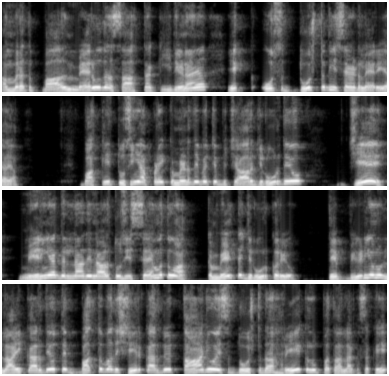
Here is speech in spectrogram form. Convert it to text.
ਅੰਮ੍ਰਿਤਪਾਲ ਮਹਿਰੂ ਦਾ ਸਾਥ ਤਾਂ ਕੀ ਦੇਣਾ ਆ? ਇੱਕ ਉਸ ਦੁਸ਼ਟ ਦੀ ਸਾਈਡ ਲੈ ਰਿਹਾ ਆ। ਬਾਕੀ ਤੁਸੀਂ ਆਪਣੇ ਕਮੈਂਟ ਦੇ ਵਿੱਚ ਵਿਚਾਰ ਜ਼ਰੂਰ ਦਿਓ। ਜੇ ਮੇਰੀਆਂ ਗੱਲਾਂ ਦੇ ਨਾਲ ਤੁਸੀਂ ਸਹਿਮਤ ਹੋ ਕਮੈਂਟ ਜ਼ਰੂਰ ਕਰਿਓ। ਤੇ ਵੀਡੀਓ ਨੂੰ ਲਾਈਕ ਕਰ ਦਿਓ ਤੇ ਵੱਧ ਤੋਂ ਵੱਧ ਸ਼ੇਅਰ ਕਰ ਦਿਓ ਤਾਂ ਜੋ ਇਸ ਦੋਸਤ ਦਾ ਹਰੇਕ ਨੂੰ ਪਤਾ ਲੱਗ ਸਕੇ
